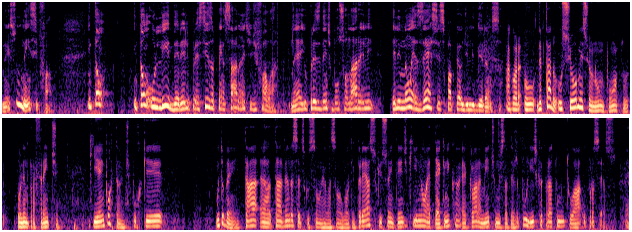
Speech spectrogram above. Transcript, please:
Né? Isso nem se fala. Então, então, o líder, ele precisa pensar antes de falar. Né? E o presidente Bolsonaro, ele, ele não exerce esse papel de liderança. Agora, o deputado, o senhor mencionou um ponto, olhando para frente, que é importante, porque muito bem. Está uh, tá havendo essa discussão em relação ao voto impresso, que o senhor entende que não é técnica, é claramente uma estratégia política para tumultuar o processo. É.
